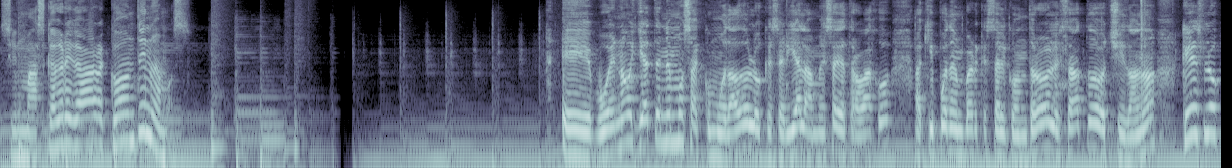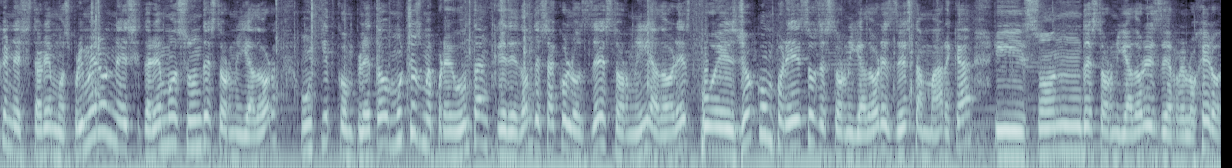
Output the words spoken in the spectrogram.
Sin más que agregar, continuemos. Eh, bueno, ya tenemos acomodado lo que sería la mesa de trabajo. Aquí pueden ver que está el control, está todo chido, ¿no? ¿Qué es lo que necesitaremos? Primero necesitaremos un destornillador, un kit completo. Muchos me preguntan que de dónde saco los destornilladores. Pues yo compré estos destornilladores de esta marca y son destornilladores de relojero.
